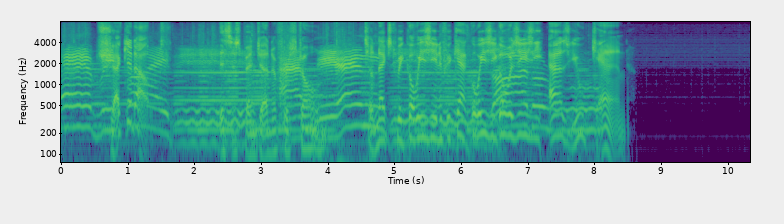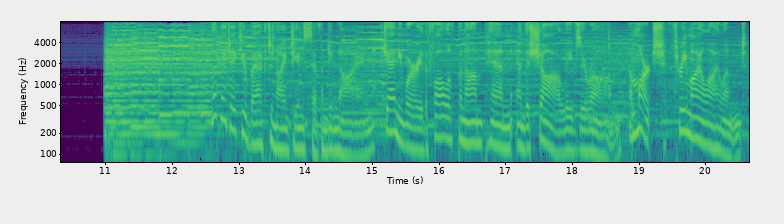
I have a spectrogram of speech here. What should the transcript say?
Check it out. This has been Jennifer Stone. Till next week, go easy, and if you can't go easy, go as easy as you can. Take you back to 1979. January, the fall of Phnom Penh and the Shah leaves Iran. A March, Three Mile Island.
